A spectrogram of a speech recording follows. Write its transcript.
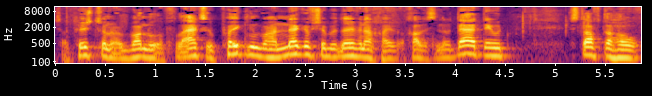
shall pishton or a bundle of flax, of poiking behind nekev shebedavin chavis. And with that, they would stuff the hole.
